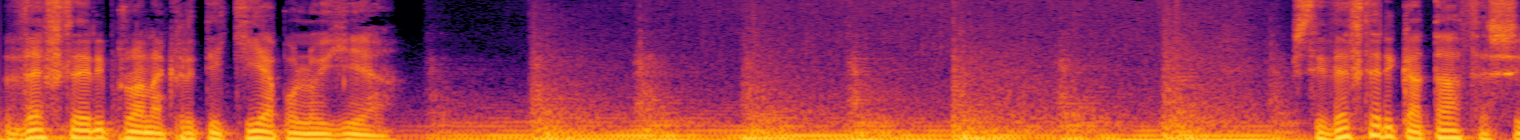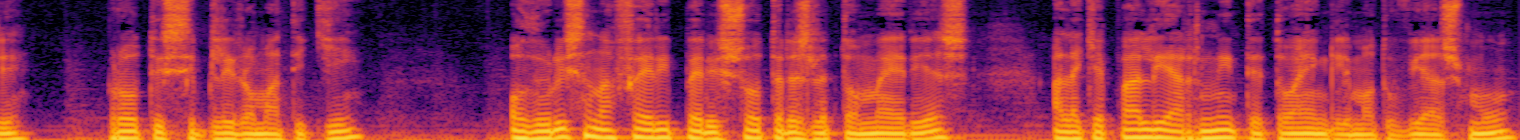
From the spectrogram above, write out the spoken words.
Δεύτερη προανακριτική απολογία Στη δεύτερη κατάθεση, πρώτη συμπληρωματική, ο Δουρής αναφέρει περισσότερες λεπτομέρειες, αλλά και πάλι αρνείται το έγκλημα του βιασμού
